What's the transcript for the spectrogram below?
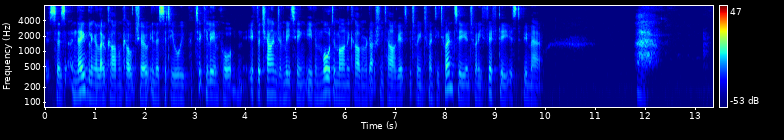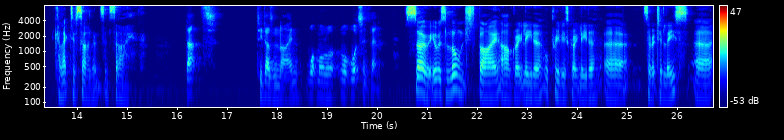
It says, enabling a low carbon culture in the city will be particularly important if the challenge of meeting even more demanding carbon reduction targets between 2020 and 2050 is to be met. Collective silence and sigh. That's 2009. What more? What, what since then? So it was launched by our great leader, or previous great leader, uh, Sir Richard Leese, uh,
